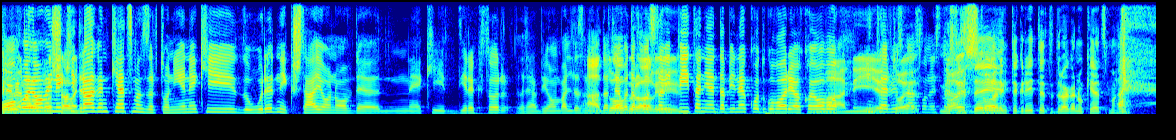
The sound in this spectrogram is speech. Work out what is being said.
Ovo je ovaj neki. Dragan Kecman, zar to nije neki urednik, šta je on ovde, neki direktor, da bi on valjda znao A, da treba da dobro, postavi ali- pitanje da bi neko odgovorio ako je ovo Ma nije, intervju s naslovne strane. Misliš, gde je integritet Draganu Kecmanu?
